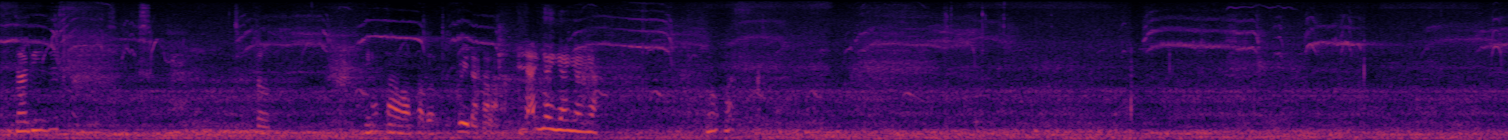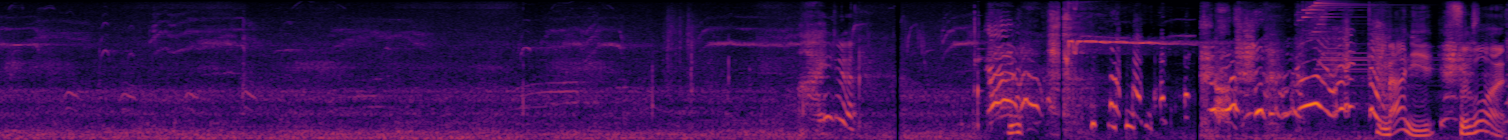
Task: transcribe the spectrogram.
左ですかねちょっと。皆さんは多分得意だから。いやいやいやいやいや何？すごい。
